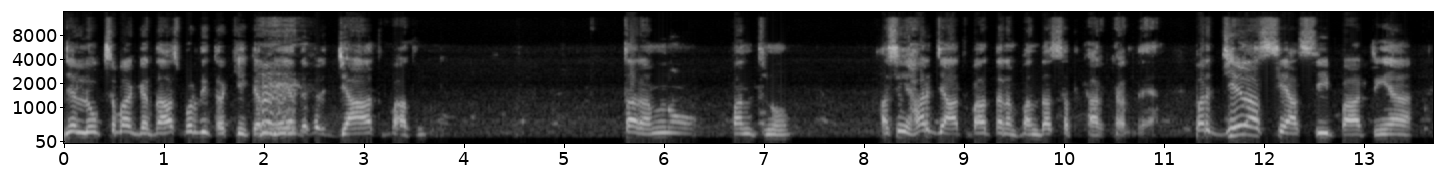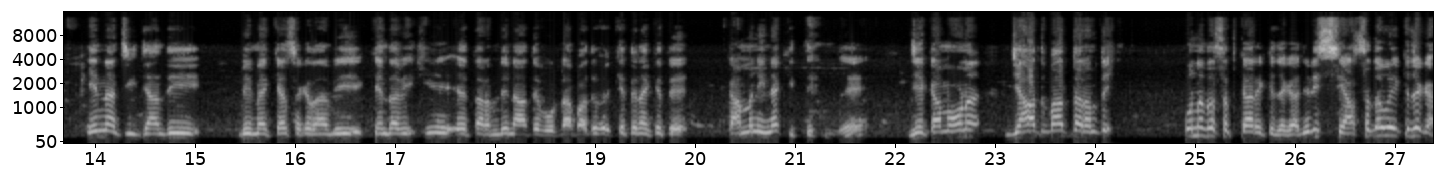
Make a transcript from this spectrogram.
ਜੇ ਲੋਕ ਸਭਾ ਗੁਰਦਾਸਪੁਰ ਦੀ ਤਰੱਕੀ ਕਰਨੀ ਹੈ ਤੇ ਫਿਰ ਜਾਤ ਪਾਤ ਨੂੰ ਧਰਮ ਨੂੰ ਪੰਥ ਨੂੰ ਅਸੀਂ ਹਰ ਜਾਤ ਪਾਤ ਧਰਮ ਪੰਥ ਦਾ ਸਤਿਕਾਰ ਕਰਦੇ ਹਾਂ। ਪਰ ਜਿਹੜਾ ਸਿਆਸੀ ਪਾਰਟੀਆਂ ਇਹਨਾਂ ਚੀਜ਼ਾਂ ਦੀ ਵੀ ਮੈਂ ਕਹਿ ਸਕਦਾ ਵੀ ਕਹਿੰਦਾ ਵੀ ਇਹ ਧਰਮ ਦੇ ਨਾਂ ਤੇ ਵੋਟਾਂ ਪਾ ਦਿਓ, ਫਿਰ ਕਿਤੇ ਨਾ ਕਿਤੇ ਕੰਮ ਨਹੀਂ ਨਾ ਕੀਤੇ ਹੁੰਦੇ। ਜੇ ਕੰਮ ਹੁਣ ਜਾਤ-ਪਾਤ, ਧਰਮ ਤੇ ਉਹਨਾਂ ਦਾ ਸਤਕਾਰ ਇੱਕ ਜਗ੍ਹਾ, ਜਿਹੜੀ ਸਿਆਸਤ ਆ ਉਹ ਇੱਕ ਜਗ੍ਹਾ।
